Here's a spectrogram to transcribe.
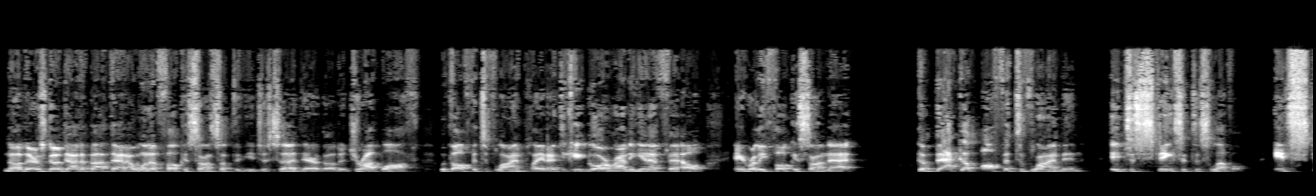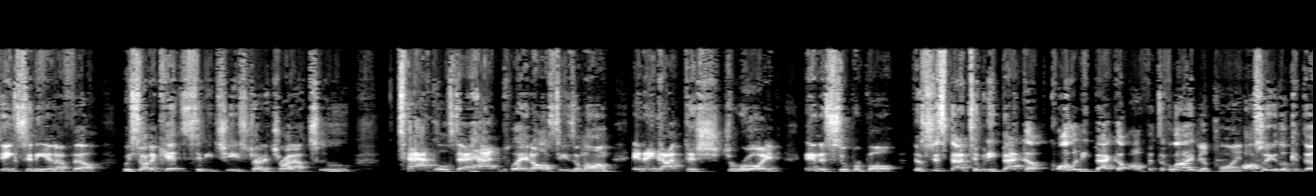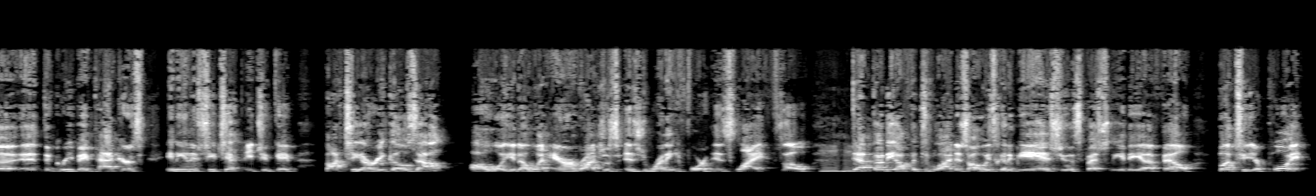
No, there's no doubt about that. I want to focus on something you just said there, though the drop off with offensive line play. And I think you can go around the NFL and really focus on that the backup offensive lineman, it just stinks at this level. It stinks in the NFL. We saw the Kansas City Chiefs try to try out two tackles that hadn't played all season long, and they got destroyed in the Super Bowl. There's just not too many backup, quality backup offensive linemen. Good point. Also, you look at the the Green Bay Packers in the NFC Championship game. Bakhtiari goes out. Oh well, you know what? Aaron Rodgers is running for his life. So mm-hmm. depth on the offensive line is always going to be an issue, especially in the NFL. But to your point,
